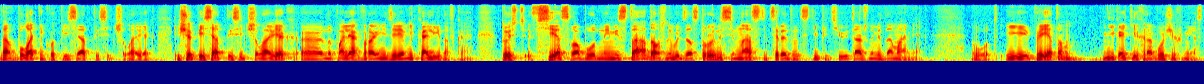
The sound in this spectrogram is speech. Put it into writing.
да, в Булатниково 50 тысяч человек, еще 50 тысяч человек э, на полях в районе деревни Калиновка. То есть все свободные места должны быть застроены 17-25 этажными домами. Вот. И при этом никаких рабочих мест.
